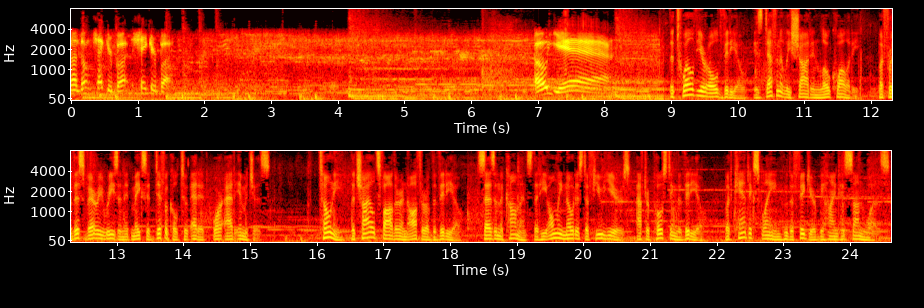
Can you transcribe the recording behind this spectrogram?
No, don't check your butt, shake your butt. Oh yeah. The 12-year-old video is definitely shot in low quality, but for this very reason it makes it difficult to edit or add images. Tony, the child's father and author of the video, says in the comments that he only noticed a few years after posting the video, but can't explain who the figure behind his son was.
